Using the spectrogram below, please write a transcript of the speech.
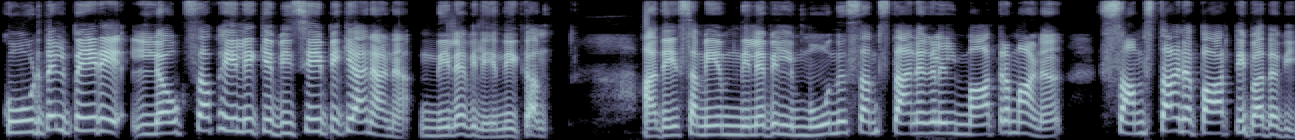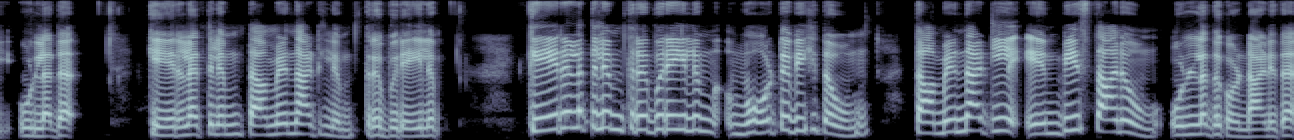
കൂടുതൽ പേരെ ലോക്സഭയിലേക്ക് വിജയിപ്പിക്കാനാണ് നിലവിലെ നീക്കം. അതേസമയം നിലവിൽ മൂന്ന് സംസ്ഥാനങ്ങളിൽ മാത്രമാണ് സംസ്ഥാന പാർട്ടി പദവി ഉള്ളത്. കേരളത്തിലും തമിഴ്നാട്ടിലും ത്രിപുരയിലും. കേരളത്തിലും ത്രിപുരയിലും വോട്ട് വിഹിതവും തമിഴ്നാട്ടിൽ എം പി സ്ഥാനവും ഉള്ളത് കൊണ്ടാണിത്.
